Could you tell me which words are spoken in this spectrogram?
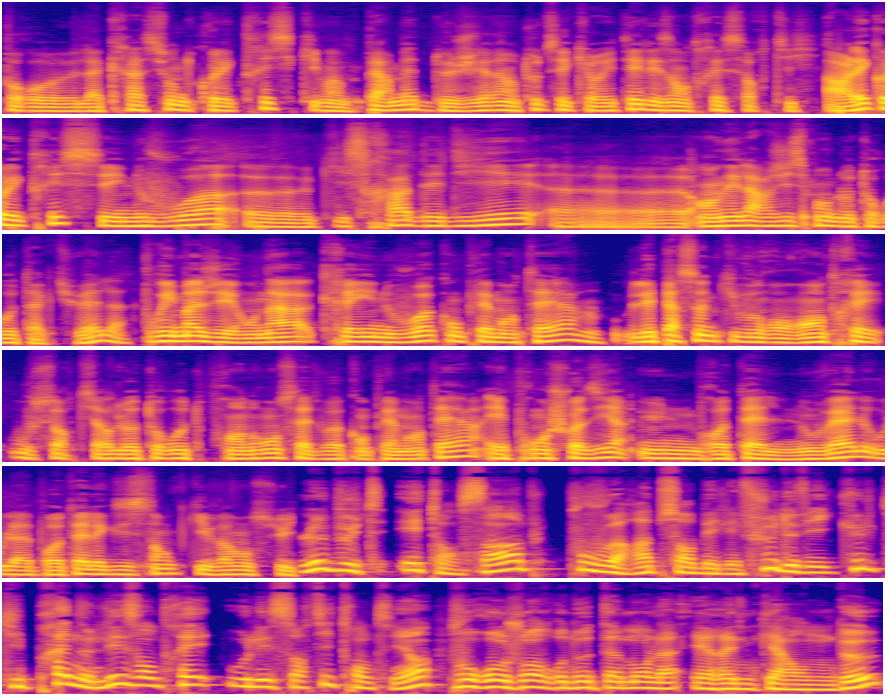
pour euh, la création de collectrices qui vont permettre de gérer en toute sécurité les entrées et sorties. Alors les collectrices, c'est une voie euh, qui sera dédiée euh, en élargissement de l'autoroute actuelle. Pour imager, on a créé une voie complémentaire. Les personnes qui voudront rentrer ou sortir de l'autoroute prendront cette voie complémentaire et pourront choisir une bretelle nouvelle ou la bretelle existante qui va ensuite. Le but étant simple, pouvoir absorber les flux de véhicules qui prennent les entrées ou les sorties 31 pour rejoindre notamment la RN42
